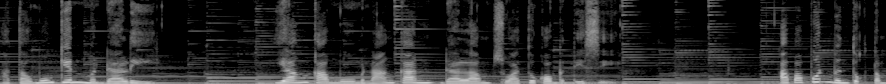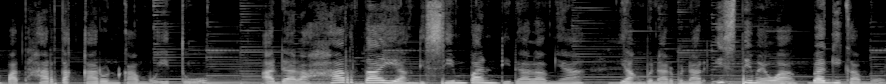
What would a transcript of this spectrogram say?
atau mungkin medali yang kamu menangkan dalam suatu kompetisi. Apa pun bentuk tempat harta karun kamu itu, adalah harta yang disimpan di dalamnya yang benar-benar istimewa bagi kamu.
